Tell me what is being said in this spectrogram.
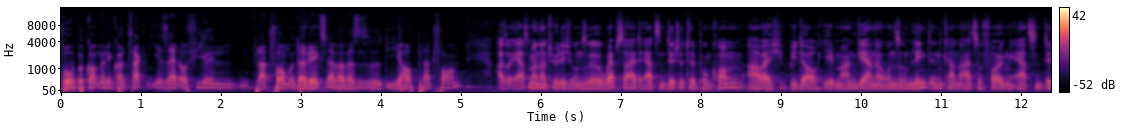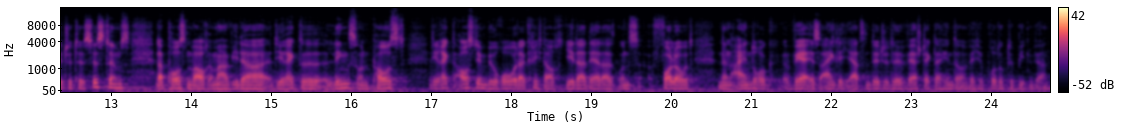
Wo bekommt man den Kontakt? Ihr seid auf vielen Plattformen unterwegs, aber was sind so die Hauptplattformen? Also erstmal natürlich unsere Website ärztendigital.com, aber ich biete auch jedem an, gerne unserem LinkedIn-Kanal zu folgen, Ärzten Digital Systems. Da posten wir auch immer wieder direkte Links und Posts direkt aus dem Büro. Da kriegt auch jeder, der da uns followt, einen Eindruck, wer ist eigentlich Ärzten Digital, wer steckt dahinter und welche Produkte bieten wir an.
